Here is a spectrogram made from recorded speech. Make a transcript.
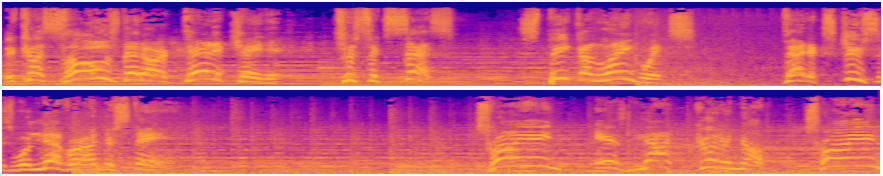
Because those that are dedicated to success speak a language that excuses will never understand. Trying is not good enough. Trying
